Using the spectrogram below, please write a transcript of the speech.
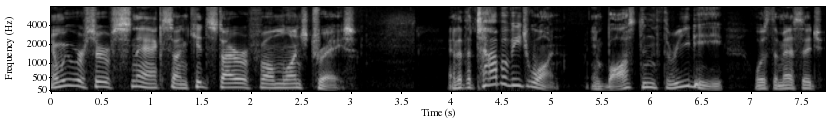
and we were served snacks on kids' styrofoam lunch trays. And at the top of each one, in Boston 3D, was the message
